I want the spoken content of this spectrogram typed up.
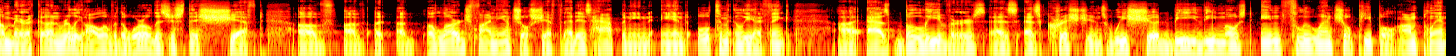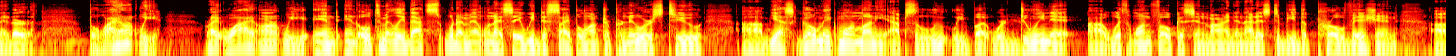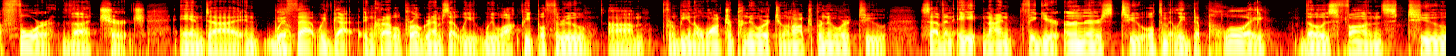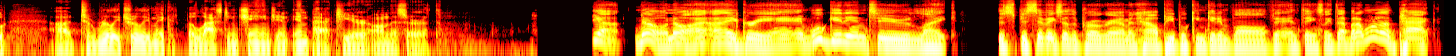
America and really all over the world is just this shift of, of a, a, a large financial shift that is happening. And ultimately, I think uh, as believers, as, as Christians, we should be the most influential people on planet Earth. But why aren't we? Right? Why aren't we? And and ultimately, that's what I meant when I say we disciple entrepreneurs to um, yes, go make more money, absolutely, but we're doing it uh, with one focus in mind, and that is to be the provision uh, for the church. And uh, and with yep. that, we've got incredible programs that we we walk people through um, from being a entrepreneur to an entrepreneur to seven, eight, nine figure earners to ultimately deploy those funds to uh, to really truly make a lasting change and impact here on this earth. Yeah, no, no, I, I agree. And we'll get into like the specifics of the program and how people can get involved and things like that. But I want to unpack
